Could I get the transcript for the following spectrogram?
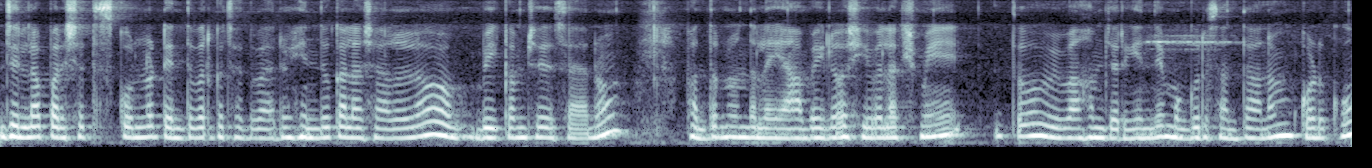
జిల్లా పరిషత్ స్కూల్లో టెన్త్ వరకు చదివారు. హిందూ కళాశాలలో బీకాం చేశారు. పంతొమ్మిది వందల యాభైలో శివలక్ష్మితో వివాహం జరిగింది. ముగ్గురు సంతానం కొడుకు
